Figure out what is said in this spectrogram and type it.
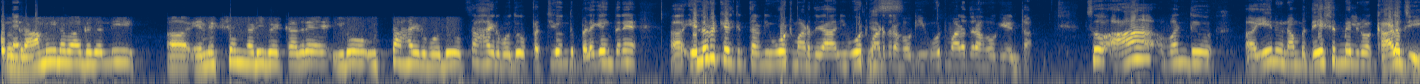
ಗ್ರಾಮೀಣ ಭಾಗದಲ್ಲಿ ಎಲೆಕ್ಷನ್ ನಡಿಬೇಕಾದ್ರೆ ಇರೋ ಉತ್ಸಾಹ ಇರ್ಬೋದು. ಉತ್ಸಾಹ ಇರ್ಬೋದು. ಪ್ರತಿಯೊಂದು ಬೆಳಗ್ಗೆಯಿಂದನೇ ಎಲ್ಲರೂ ಕೇಳ್ತಿರ್ತಾರೆ ನೀವು ವೋಟ್ ಮಾಡಿದ್ರಾ? ನೀವು ವೋಟ್ ಮಾಡಿದ್ರ? ಹೋಗಿ ವೋಟ್ ಮಾಡಿದ್ರ? ಹೋಗಿ ಅಂತ. ಸೊ ಆ ಒಂದು ಏನು ನಮ್ಮ ದೇಶದ ಮೇಲಿರುವ ಕಾಳಜಿ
